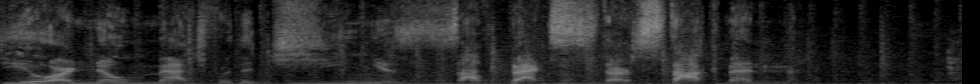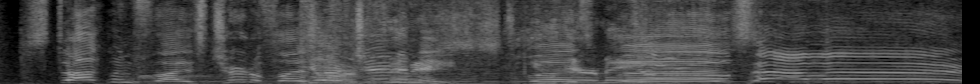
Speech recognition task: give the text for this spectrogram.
You are no match for the genius of Baxter Stockman. Stockman flies, turtle flies, You're arch enemy. You Buzz, hear me? buzz. Power!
